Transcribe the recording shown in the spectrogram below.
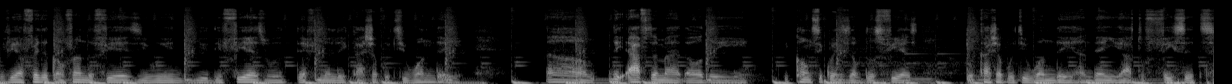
If you're afraid to confront the fears, you will you the fears will definitely catch up with you one day. Um, the aftermath or the the consequences of those fears will catch up with you one day, and then you have to face it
